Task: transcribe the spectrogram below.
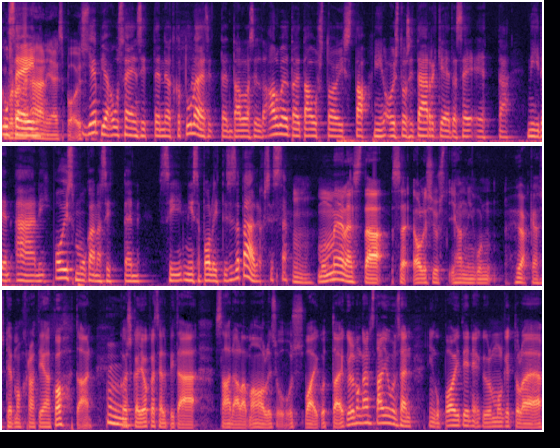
usein... ääni jäisi pois. Jep, ja usein sitten ne, jotka tulee sitten tällaisilta alueilta tai taustoista, niin olisi tosi tärkeää se, että niiden ääni olisi mukana sitten si- niissä poliittisissa päätöksissä. Mm. Mun mielestä se olisi just ihan niin kuin hyökkäys demokratiaa kohtaan, mm. koska jokaisella pitää saada olla mahdollisuus vaikuttaa. Ja kyllä mä kanssa tajun sen niin kuin poitin, ja kyllä mulkin tulee,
